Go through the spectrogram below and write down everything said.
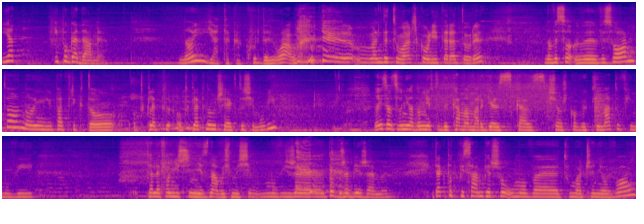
Ja, i pogadamy. No i ja taka, kurde, wow, będę tłumaczką literatury. No wysła- wy- wysłałam to, no i Patryk to odklep, odklepnął, czy jak to się mówi. No i zadzwoniła do mnie wtedy Kama Margielska z Książkowych Klimatów i mówi telefonicznie nie znałyśmy się, mówi, że dobrze bierzemy. I tak podpisałam pierwszą umowę tłumaczeniową.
